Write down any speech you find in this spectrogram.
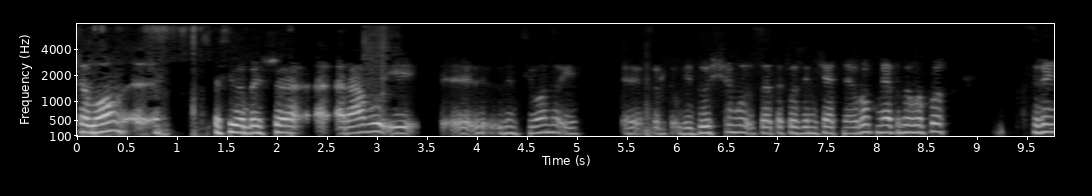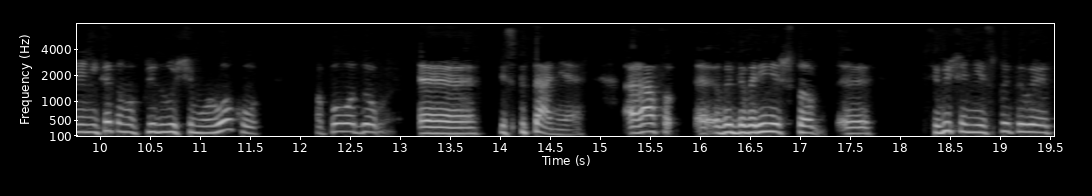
шалом. Спасибо большое Раву и Венциону и э, ведущему за такой замечательный урок. У меня такой вопрос, к сожалению, не к этому предыдущему уроку, по поводу э, испытания. Раф, э, вы говорили, что э, Всевышний не испытывает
